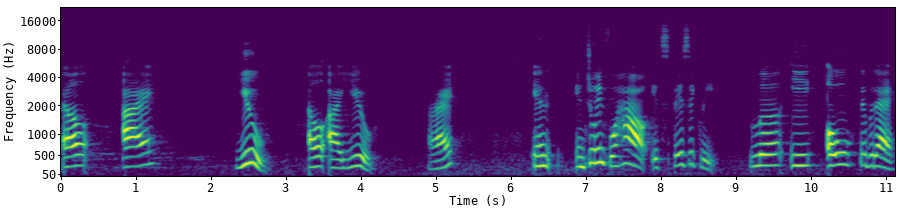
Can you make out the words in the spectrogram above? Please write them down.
L I U L I U all right in in 注音符号，it's basically l e o，对不对？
